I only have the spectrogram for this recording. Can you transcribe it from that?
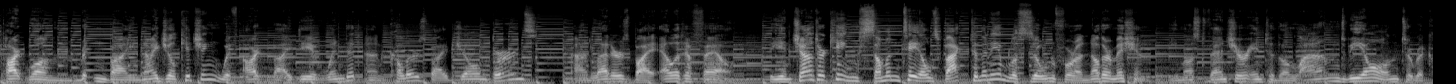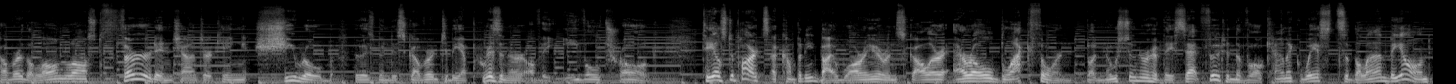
Part 1, written by Nigel Kitching, with art by Dave Windett and colours by John Burns, and letters by Elitta Fell. The Enchanter King summoned Tails back to the Nameless Zone for another mission. He must venture into the Land Beyond to recover the long lost third Enchanter King, Sherobe, who has been discovered to be a prisoner of the evil Trog. Tails departs accompanied by warrior and scholar Errol Blackthorn, but no sooner have they set foot in the volcanic wastes of the land beyond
